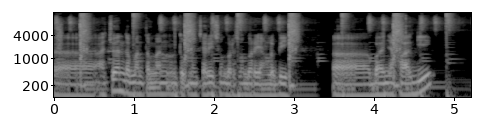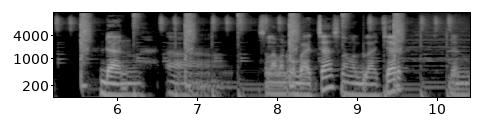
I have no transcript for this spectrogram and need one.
uh, acuan teman-teman untuk mencari sumber-sumber yang lebih uh, banyak lagi dan uh, selamat membaca, selamat belajar dan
